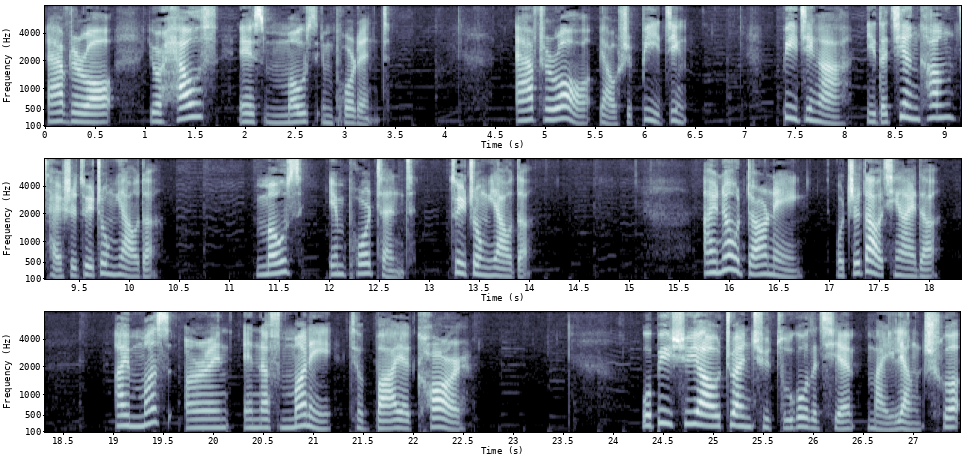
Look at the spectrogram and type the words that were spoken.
After all, your health is most important. After all 表示毕竟，毕竟啊，你的健康才是最重要的。Most important 最重要的。I know, darling. 我知道，亲爱的。I must earn enough money to buy a car. 我必须要赚取足够的钱买一辆车。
